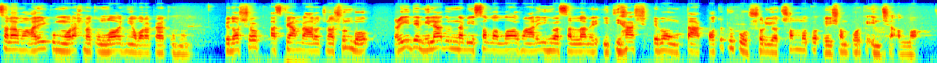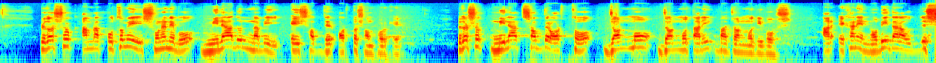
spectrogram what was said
আসসালামু আলাইকুম ওরহমতুল্লাহ বরকাতুহ। প্রিয় দর্শক, আজকে আমরা আলোচনা শুনব ঈদে মিলাদুন্নবী সাল্লাহ আলী ওয়াসাল্লামের ইতিহাস এবং তা কতটুকু শরীয়ত সম্মত এই সম্পর্কে ইনশা আল্লাহ প্রিয় দর্শক, আমরা প্রথমেই শুনে নেব মিলাদুন্নবী এই শব্দের অর্থ সম্পর্কে। প্রিয় দর্শক, মিলাদ শব্দের অর্থ জন্ম জন্ম তারিখ বা জন্ম দিবস। আর এখানে নবী দ্বারা উদ্দেশ্য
